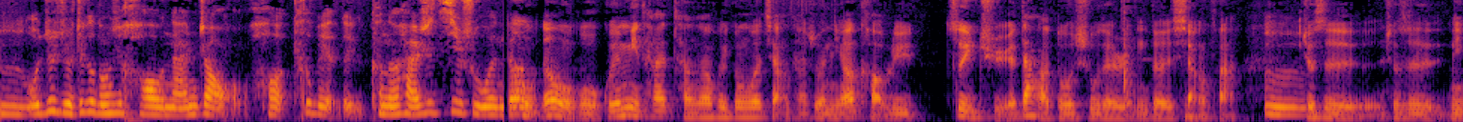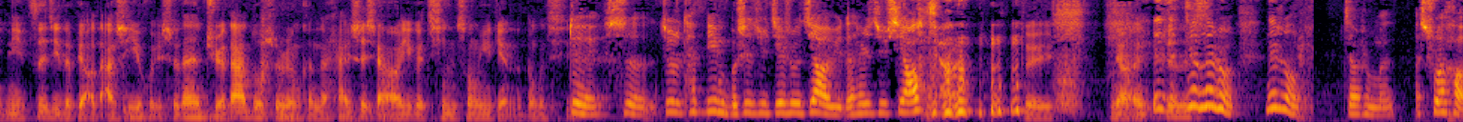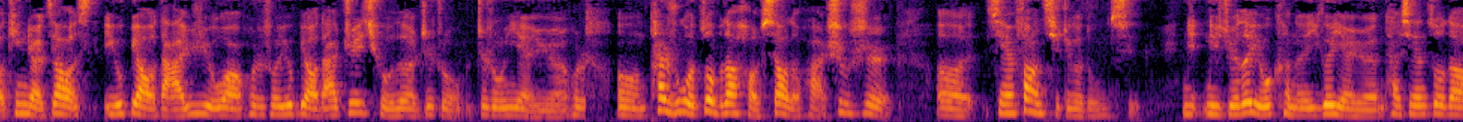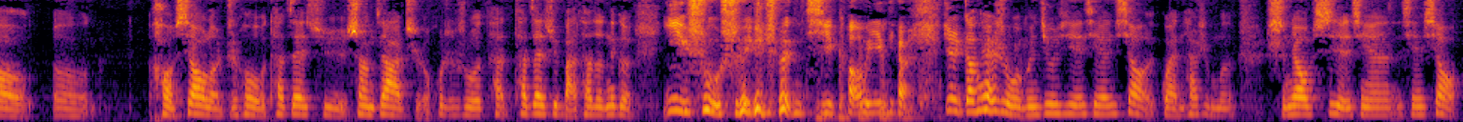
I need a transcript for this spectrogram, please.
嗯，我就觉得这个东西好难找，好特别的，可能还是技术问题。但我但我我闺蜜她常常会跟我讲，她说你要考虑最绝大多数的人的想法，嗯，就是就是你你自己的表达是一回事，但是绝大多数人可能还是想要一个轻松一点的东西。对，是，就是他并不是去接受教育的，他是去笑的。对，两 就就就那种那种叫什么，说好听点叫有表达欲望，或者说有表达追求的这种这种演员，或者嗯，他如果做不到好笑的话，是不是呃先放弃这个东西？你你觉得有可能一个演员他先做到呃好笑了之后，他再去上价值，或者说他他再去把他的那个艺术水准提高一点儿？就是刚开始我们就先先笑，管他什么屎尿屁，先先笑。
